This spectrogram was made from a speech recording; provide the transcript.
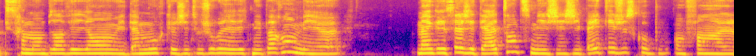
extrêmement bienveillant et d'amour que j'ai toujours eu avec mes parents. Mais malgré ça, j'étais atteinte, mais j'ai n'ai pas été jusqu'au bout. Enfin,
